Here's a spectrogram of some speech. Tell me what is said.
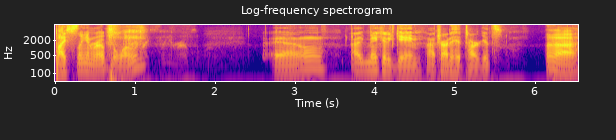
By slinging ropes alone? Yeah, well, I make it a game. I try to hit targets. Uh,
